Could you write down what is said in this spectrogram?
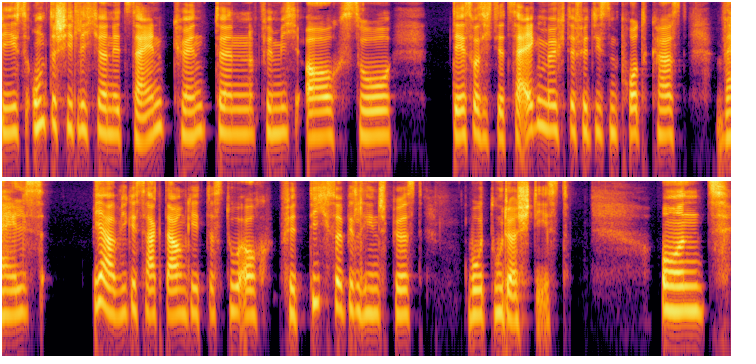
die es unterschiedlicher nicht sein könnten, für mich auch so das, was ich dir zeigen möchte für diesen Podcast, weil es, ja, wie gesagt, darum geht, dass du auch für dich so ein bisschen hinspürst, wo du da stehst. Und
